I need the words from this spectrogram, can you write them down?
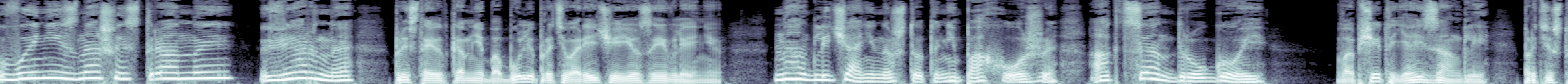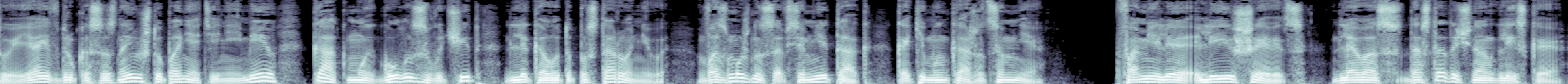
«Вы не из нашей страны, верно?» — пристает ко мне бабуля, противоречия ее заявлению. «На англичанина что-то не похоже, акцент другой». «Вообще-то я из Англии», Протестую я и вдруг осознаю, что понятия не имею, как мой голос звучит для кого-то постороннего. Возможно, совсем не так, каким он кажется мне. Фамилия Ли Шевец. Для вас достаточно английская?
